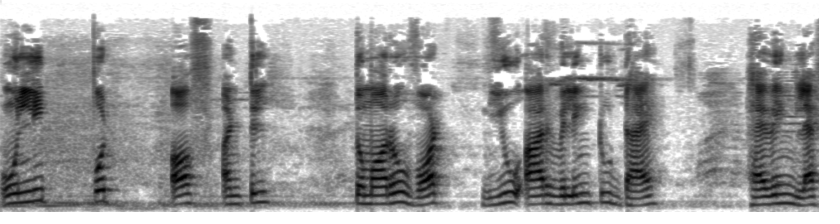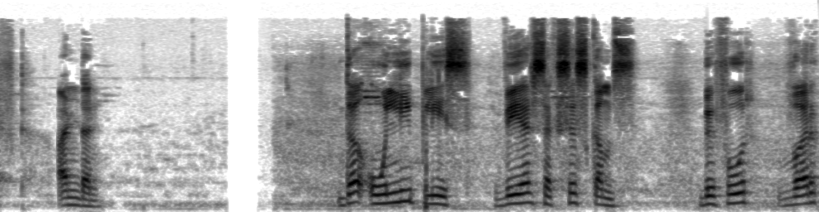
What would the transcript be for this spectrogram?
Only put off until tomorrow what you are willing to die having left undone. The only place where success comes before work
